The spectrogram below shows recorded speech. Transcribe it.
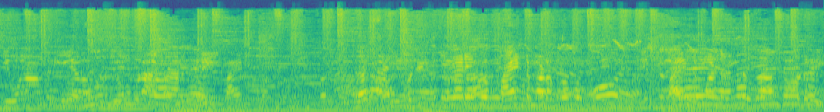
ಜೀವನ ಅಂದ್ರೆ ಏನು ಜೀವನ ಆಟ ಆಡ್ತೀವಿ ಪಾಯಿಂಟ್ ಮಾಡ್ಕೋಬೇಕು ಪಾಯಿಂಟ್ ನೋಡ್ರಿ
